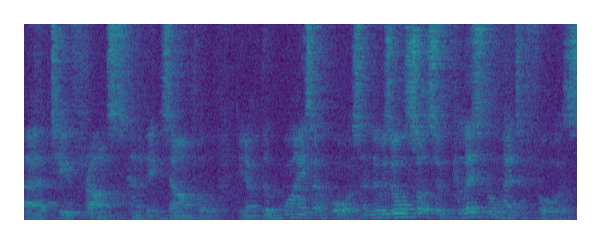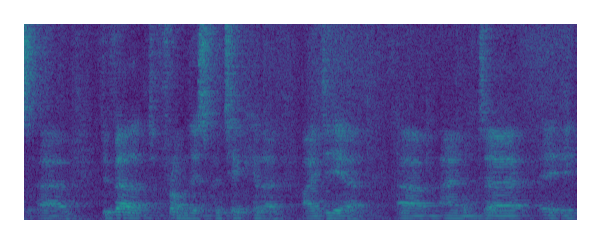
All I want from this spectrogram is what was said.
uh, to France as kind of example, you know, the wiser horse. And there was all sorts of political metaphors uh, developed from this particular idea um, and, uh, it,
